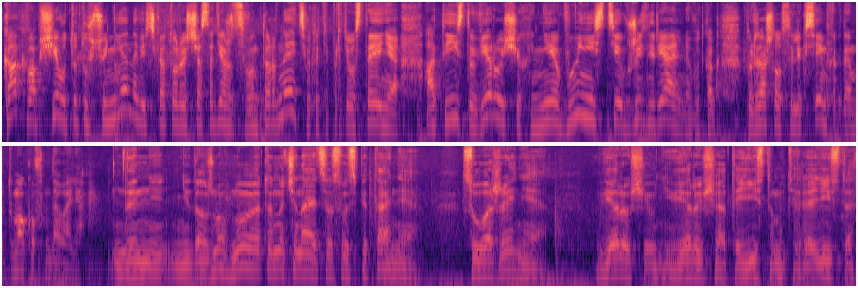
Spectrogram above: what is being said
Как вообще вот эту всю ненависть, которая сейчас содержится в интернете, вот эти противостояния атеистов, верующих, не вынести в жизнь реальную? Вот как произошло с Алексеем, когда ему тумаков надавали. Да не, не должно. Ну, это начинается с воспитания, с уважения верующего, неверующего, атеиста, материалиста.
